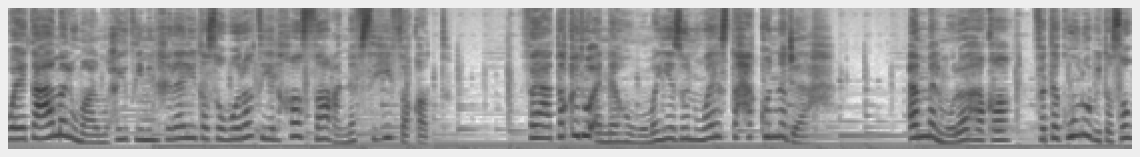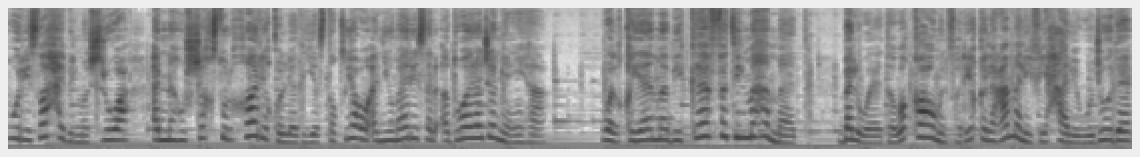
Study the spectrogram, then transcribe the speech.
ويتعامل مع المحيط من خلال تصوراته الخاصة عن نفسه فقط. فيعتقد أنه مميز ويستحق النجاح. أما المراهقة فتكون بتصور صاحب المشروع أنه الشخص الخارق الذي يستطيع أن يمارس الأدوار جميعها والقيام بكافة المهمات بل ويتوقع من فريق العمل في حال وجوده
